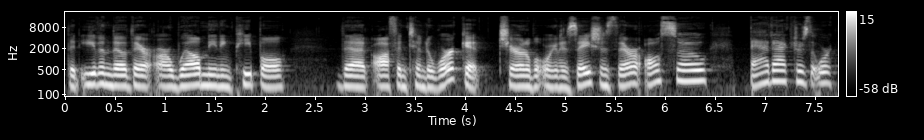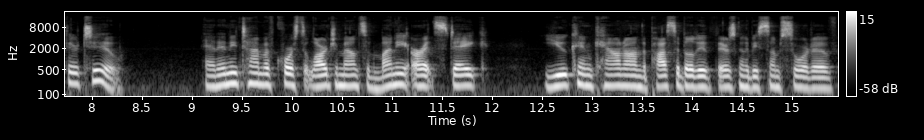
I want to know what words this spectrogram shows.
That even though there are well meaning people that often tend to work at charitable organizations, there are also bad actors that work there too. And anytime, of course, that large amounts of money are at stake, you can count on the possibility that there's going to be some sort of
